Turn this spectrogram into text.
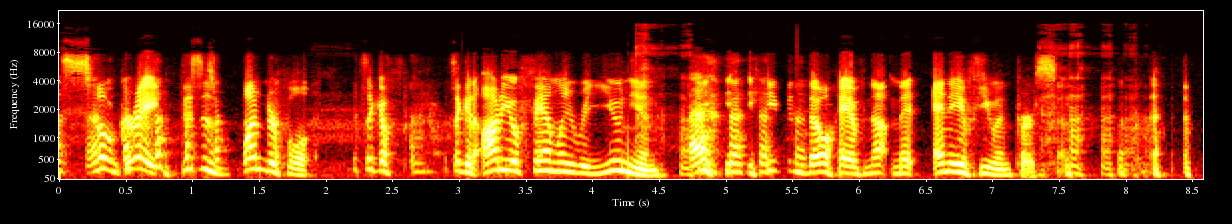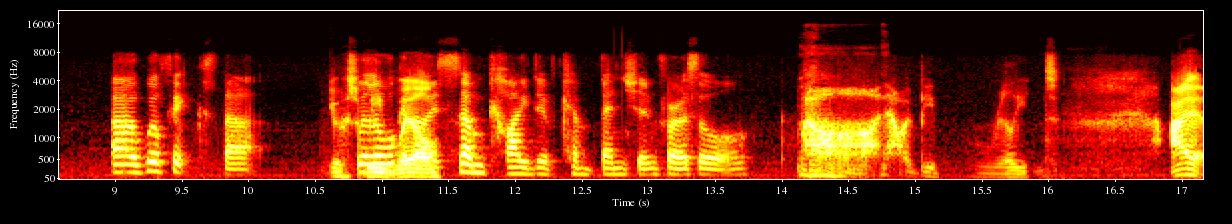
so great. This is wonderful. It's like a it's like an audio family reunion, even though I have not met any of you in person. uh, we'll fix that. Yes, We'll we organise will. some kind of convention for us all. Oh, that would be brilliant. I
